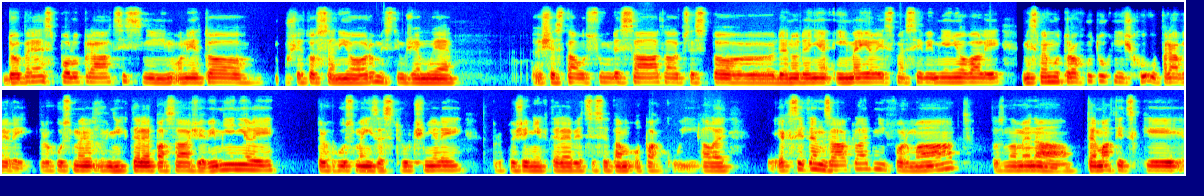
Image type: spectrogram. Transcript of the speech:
dobré spolupráci s ním. On je to, už je to senior, myslím, že mu je 680, ale přesto eh, denodenně e-maily jsme si vyměňovali. My jsme mu trochu tu knížku upravili, trochu jsme některé pasáže vyměnili, trochu jsme ji zestručnili, protože některé věci se tam opakují. Ale jak si ten základní formát, to znamená tematicky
